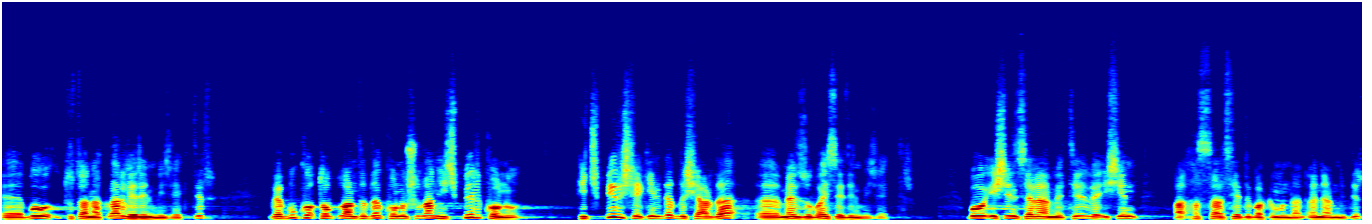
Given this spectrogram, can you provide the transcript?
e, bu tutanaklar verilmeyecektir. Ve bu ko- toplantıda konuşulan hiçbir konu hiçbir şekilde dışarıda e, mevzu bahis edilmeyecektir. Bu işin selameti ve işin hassasiyeti bakımından önemlidir.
